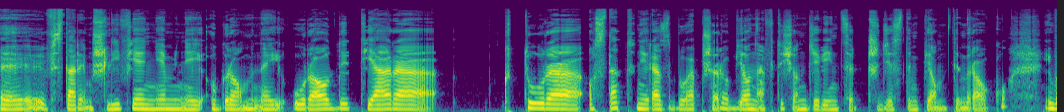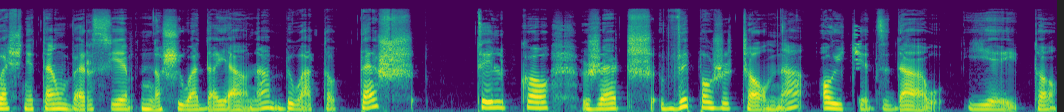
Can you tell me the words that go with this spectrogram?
yy, w starym szlifie, niemniej ogromnej urody. Tiara która ostatni raz była przerobiona w 1935 roku i właśnie tę wersję nosiła Diana. Była to też tylko rzecz wypożyczona. Ojciec dał jej to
